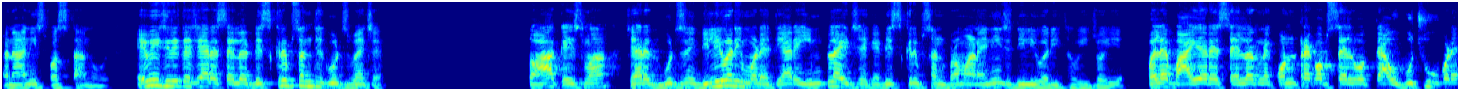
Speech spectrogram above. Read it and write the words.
અને આની સ્પષ્ટતા ન હોય. એવી જ રીતે જ્યારે સેલર ડિસ્ક્રિપ્શનથી ગુડ્સ વેચે, તો આ કેસમાં જ્યારે ગુડ્સની ડિલિવરી મળે ત્યારે ઇમ્પ્લાઇડ છે કે ડિસ્ક્રિપ્શન પ્રમાણેની જ ડિલિવરી થવી જોઈએ. ભલે બાયરે સેલરને કોન્ટ્રાક્ટ ઓફ સેલ વખતે આવું પૂછવું પડે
